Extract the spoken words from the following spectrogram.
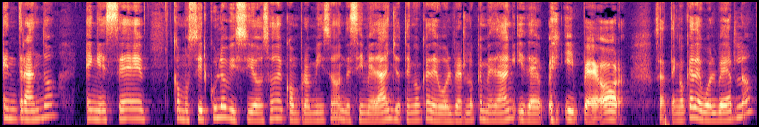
entrando en ese como círculo vicioso de compromiso donde si me dan yo tengo que devolver lo que me dan y, de, y peor, o sea, tengo que devolverlo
